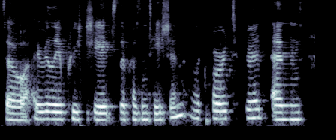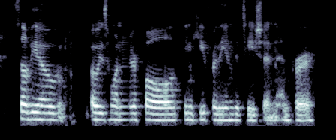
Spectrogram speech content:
So I really appreciate the presentation. I look forward to it. And Silvio, always wonderful. Thank you for the invitation and for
